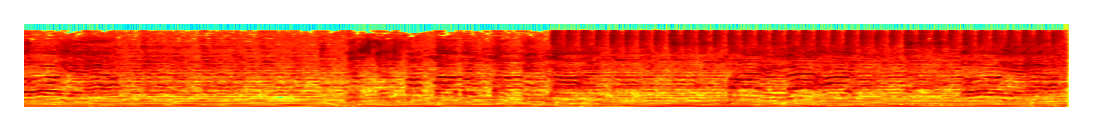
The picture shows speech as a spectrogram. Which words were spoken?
Oh yeah. This is my motherfucking life. My life. Oh yeah.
